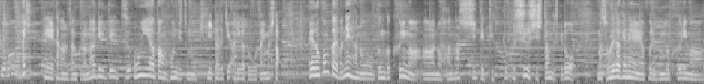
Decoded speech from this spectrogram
はいえー、高野さんクロナディデイズオンエア版本日もお聴きいただきありがとうございました。えー、今回はねあの文学フリマの話で結局終始したんですけど、まあ、それだけねやっぱり文学フリマ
